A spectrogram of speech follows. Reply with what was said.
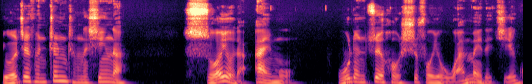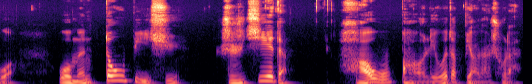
有了这份真诚的心呢，所有的爱慕，无论最后是否有完美的结果，我们都必须直接的、毫无保留的表达出来。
